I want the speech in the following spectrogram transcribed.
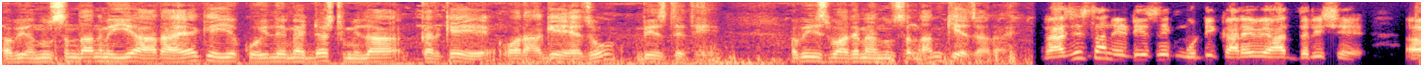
अभी अनुसंधान में ये आ रहा है कि ये कोयले में डस्ट मिला करके और आगे है जो बेचते थे अभी इस बारे में अनुसंधान किया जा रहा है રાજસ્થાન એટીએસ એક મોટી કાર્યવાહી હાથ ધરી છે અ,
